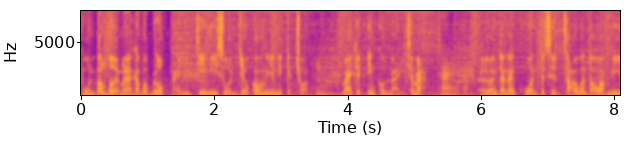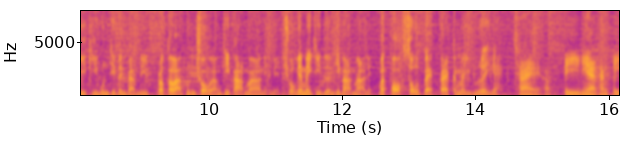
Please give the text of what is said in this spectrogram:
ควรต้องเปิดมานะครับว่าโบรกไหนที่มีส่วนเกี่ยวข้องในนิกเก็ตช็อตอืมมาร์เก็ตติ้งคนไหนใช่ไหมใช่ครับเออหลังจากนั้นควรจะสืบสาวกันต่อว่ามีกี่หุ้นที่เป็นแบบนี้ เพราะตลาดหุ้นช่วงหลังที่ผ่านมาเนี่ยเนี่ยช่วงเนี้ยไม่กี่เดือนที่ผ่านมาเนี่ยมันออกทรงแปลกๆกันมาอยู่เรื่อยไงใช่ครับ ปีเนี้ยทั้งปี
